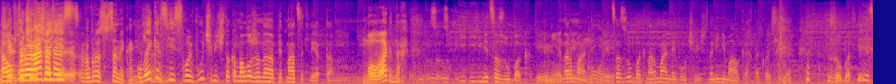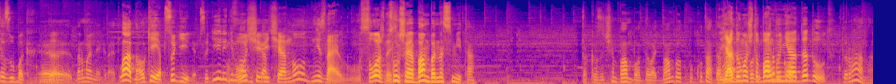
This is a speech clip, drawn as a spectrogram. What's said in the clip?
Да, у Вучевича? Второй раунд Вучевича это есть- вопрос цены, конечно. У Лейкерс есть свой Вучевич, только моложе на 15 лет. Там Мо Вагнер? И- Ивица Зубац. Нет, нормальный. ну, Ивица Зубац нормальный Вучевич. На минималках такой себе. Зуба. Ивица Зубок э, нормально играет. Ладно, окей, обсудили. Обсудили немножечко. Вучевича, ну, не знаю, сложно. Слушай, а Бамба на Смита? Так а зачем Бамбу отдавать? Бамбу ну, куда? Да Я рано, думаю, что Бамбу не отдадут. Рано.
